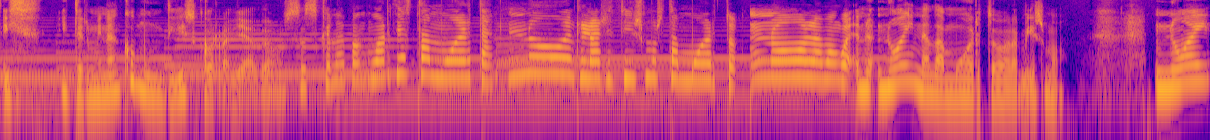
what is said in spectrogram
y, terminan como un disco rayado. Es que la vanguardia está muerta. No, el clasicismo está muerto. No, la vanguardia... No, no hay nada muerto ahora mismo. No hay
